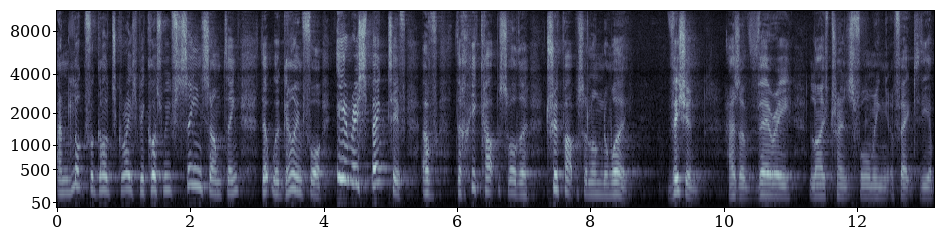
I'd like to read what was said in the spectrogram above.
and look for God's grace because we've seen something that we're going for, irrespective of the hiccups or the trip ups along the way. Vision has a very life transforming effect, the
